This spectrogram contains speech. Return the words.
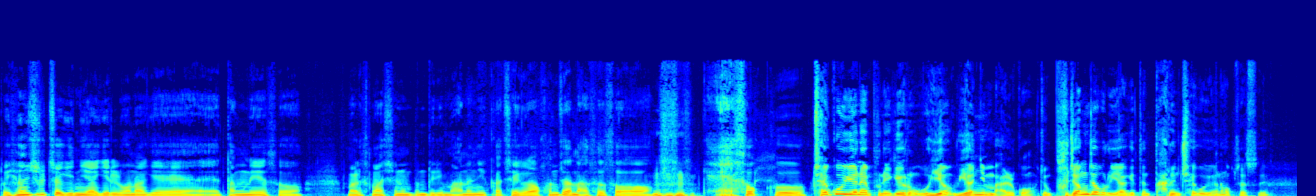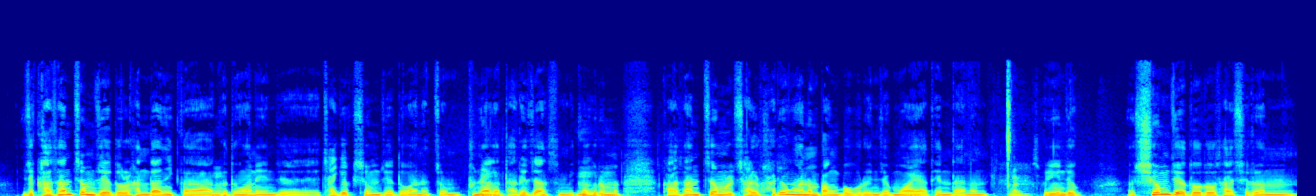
또 현실적인 이야기를 워낙에 당내에서 말씀하시는 분들이 많으니까 제가 혼자 나서서 계속 그 최고위원회 분위기 그럼 위원, 위원님 말고 좀 부정적으로 이야기했던 다른 최고위원은 없었어요? 이제 가산점 제도를 한다니까 음. 그동안에 이제 자격시험 제도와는 좀 분야가 음. 다르지 않습니까? 음. 그러면 음. 가산점을 잘 활용하는 방법으로 이제 모아야 된다는 알겠습니다. 그리고 이제 시험 제도도 사실은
